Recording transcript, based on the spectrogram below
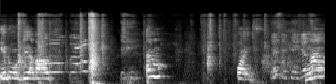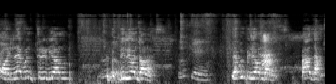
it will be about 10 point nine or 11 trillion billion dollars. Okay. 11 billion dollars. About that,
